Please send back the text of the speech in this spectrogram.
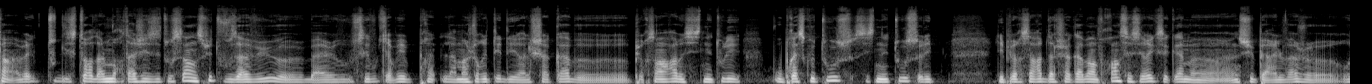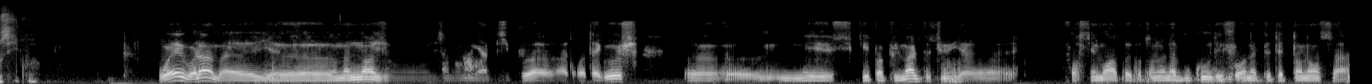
avec toute l'histoire d'Almortagès et tout ça, ensuite, vous avez vu, euh, bah, c'est vous qui avez la majorité des Al-Shakab euh, pur sang arabe, si ce n'est tous les, ou presque tous, si ce n'est tous les, les purs arabes d'Al-Shakab en France, et c'est vrai que c'est quand même un, super élevage euh, aussi, quoi. Ouais, voilà. Bah, a- maintenant, ils ont, en ont mis un petit peu à, droite à gauche, mais ce qui est pas plus mal parce qu'il y a forcément après quand on en a beaucoup, des fois on a peut-être tendance à,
